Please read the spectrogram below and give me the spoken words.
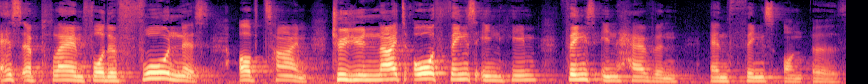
as a plan for the fullness of time to unite all things in Him, things in heaven and things on earth.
